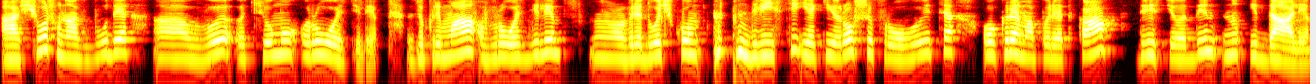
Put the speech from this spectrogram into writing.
А що ж у нас буде в цьому розділі? Зокрема, в розділі в рядочку 200, який розшифровується окремо по рядках 201, ну і далі.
